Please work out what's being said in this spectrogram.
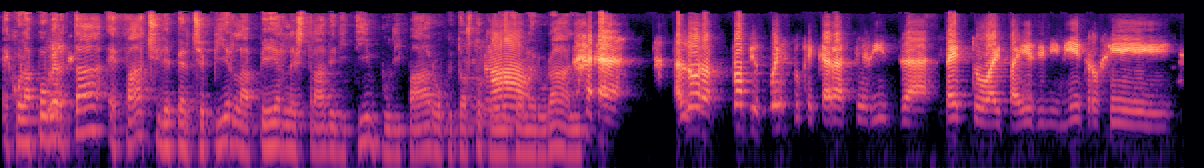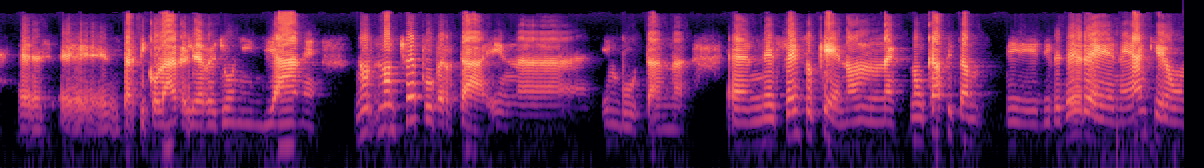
Ecco, la povertà è facile percepirla per le strade di Timpu, di Paro, piuttosto che nelle zone rurali? allora, proprio questo che caratterizza rispetto ai paesi limitrofi, eh, eh, in particolare le regioni indiane, non, non c'è povertà in, eh, in Bhutan, eh, nel senso che non, non capita di, di, vedere neanche un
